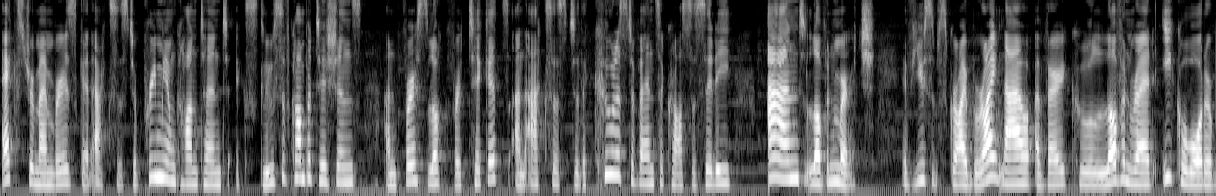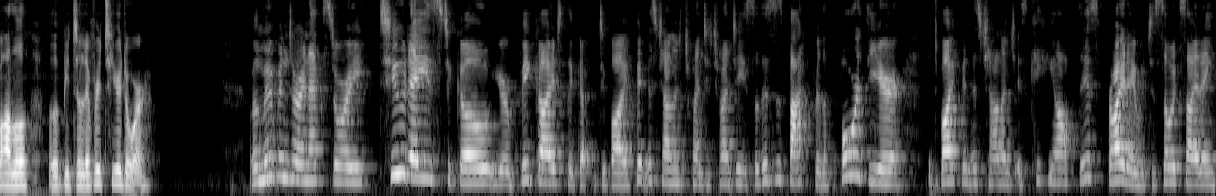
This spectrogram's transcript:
extra members get access to premium content, exclusive competitions, and first look for tickets and access to the coolest events across the city and Lovin merch. If you subscribe right now, a very cool Lovin Red Eco Water bottle will be delivered to your door. We'll move into our next story. Two days to go. Your big guide to the Dubai Fitness Challenge 2020. So this is back for the fourth year. The Dubai Fitness Challenge is kicking off this Friday, which is so exciting.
